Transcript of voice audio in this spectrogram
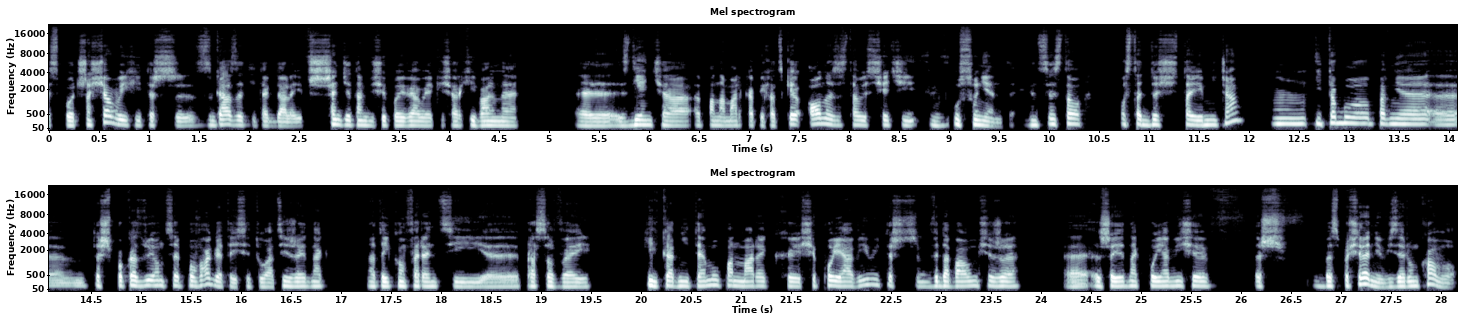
społecznościowych i też z gazet i tak dalej. Wszędzie tam, gdzie się pojawiały jakieś archiwalne e, zdjęcia pana Marka Piechockiego, one zostały z sieci usunięte. Więc jest to postać dość tajemnicza mm, i to było pewnie e, też pokazujące powagę tej sytuacji, że jednak na tej konferencji e, prasowej kilka dni temu pan Marek się pojawił i też wydawało mi się, że, e, że jednak pojawi się w, też bezpośrednio, wizerunkowo,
